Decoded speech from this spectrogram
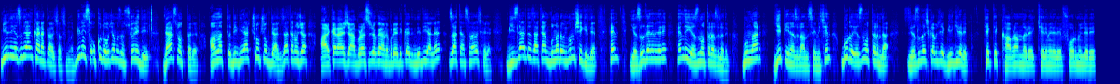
Bir de yazılıya hangi kaynaklarla çalışılmalı? Birincisi okulda hocamızın söylediği ders notları, anlattığı bilgiler çok çok değerli. Zaten hoca arkadaşlar burası çok önemli buraya dikkat edin dediği yerlere zaten sınavda çıkacak. Bizler de zaten bunlara uygun bir şekilde hem yazılı denemeleri hem de yazılı notları hazırladık. Bunlar yepyeni hazırlandı senin için. Burada yazılı notlarında yazılıda çıkabilecek bilgileri tek tek kavramları, kelimeleri, formülleri,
